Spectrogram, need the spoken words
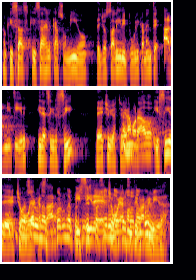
No, quizás, quizás el caso mío de yo salir y públicamente admitir y decir sí, de hecho yo estoy enamorado y sí, de hecho me voy a casar y sí, de hecho voy a continuar mi vida.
